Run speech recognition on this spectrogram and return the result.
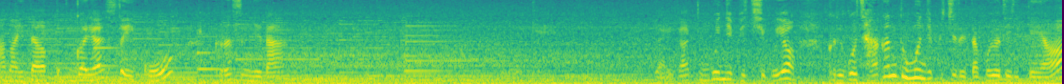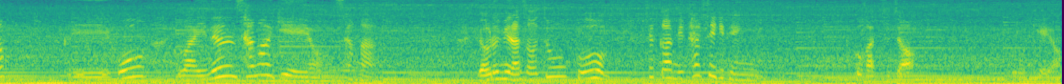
아마 이따가 또 분갈이 할 수도 있고 그렇습니다. 아이가 둥근잎 빛이고요. 그리고 작은 둥근잎 빛도 이따 보여드릴게요. 그리고 이 아이는 상악이에요. 상악. 여름이라서 조금 색감이 탈색이 된 것 같죠? 이렇게요.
